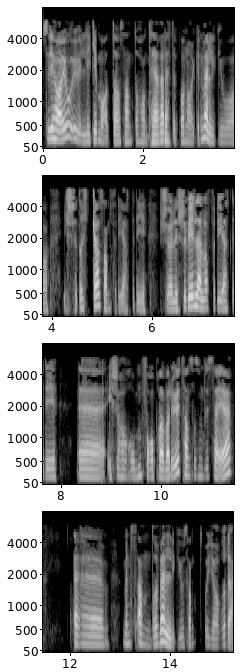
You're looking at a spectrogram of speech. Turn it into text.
Så de har jo ulike måter sant, å håndtere dette på. Noen velger jo å ikke drikke sant, fordi at de sjøl ikke vil, eller fordi at de eh, ikke har rom for å prøve det ut, sant, sånn som du sier. Eh, mens andre velger jo sant, å gjøre det,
